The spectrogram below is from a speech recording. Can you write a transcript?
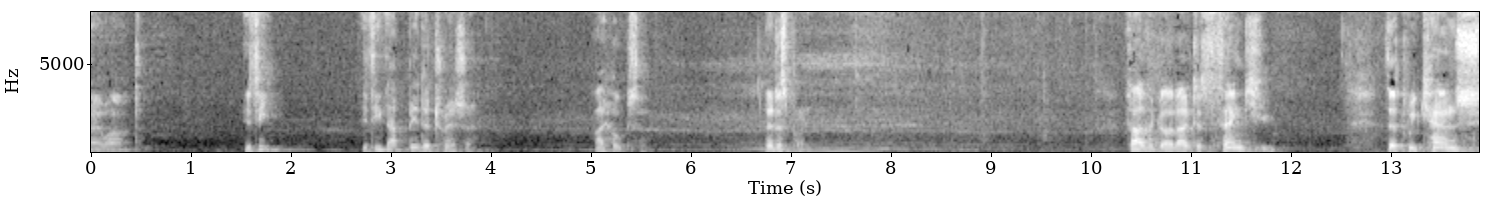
thou art. Is he? Is he that bit of treasure? I hope so. Let us pray. Father God, I just thank you that we can share.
